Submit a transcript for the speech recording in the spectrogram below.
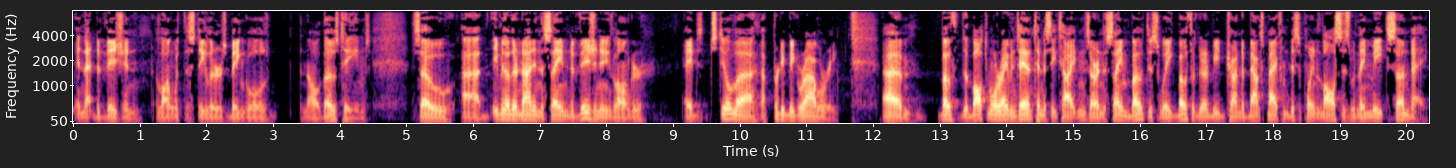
in that division along with the Steelers, Bengals, and all those teams. So uh, even though they're not in the same division any longer, it's still uh, a pretty big rivalry. Um, both the Baltimore Ravens and the Tennessee Titans are in the same boat this week. Both are going to be trying to bounce back from disappointing losses when they meet Sunday.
